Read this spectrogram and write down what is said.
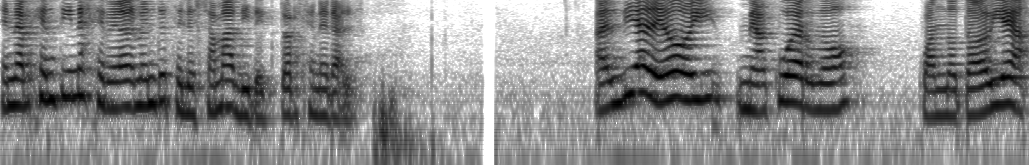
En Argentina generalmente se le llama director general. Al día de hoy me acuerdo, cuando todavía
